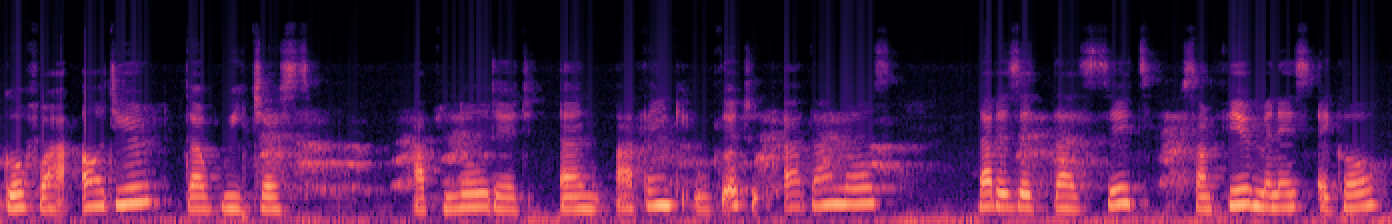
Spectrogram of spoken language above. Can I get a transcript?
go for our audio that we just uploaded and I think we go to our downloads that is it that's it some few minutes ago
